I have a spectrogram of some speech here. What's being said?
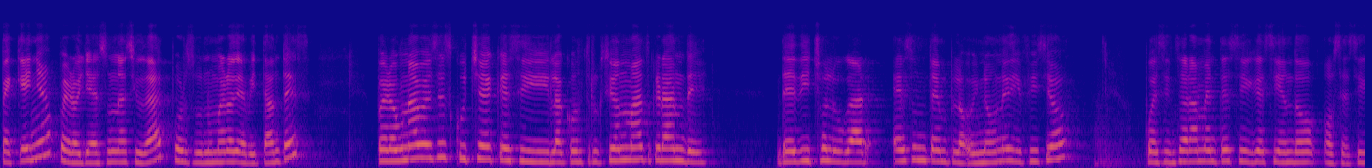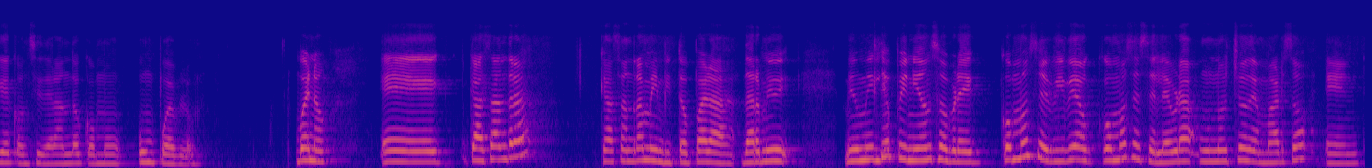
pequeña, pero ya es una ciudad por su número de habitantes. Pero una vez escuché que si la construcción más grande de dicho lugar es un templo y no un edificio, pues sinceramente sigue siendo o se sigue considerando como un pueblo. Bueno, eh, Cassandra, Cassandra me invitó para dar mi, mi humilde opinión sobre cómo se vive o cómo se celebra un 8 de marzo en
